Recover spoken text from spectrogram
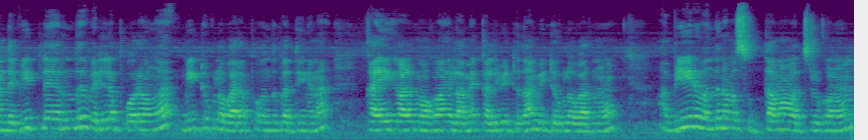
அந்த வீட்டில இருந்து வெளியில் போகிறவங்க வீட்டுக்குள்ளே வரப்போ வந்து பார்த்திங்கன்னா கை கால் முகம் எல்லாமே கழுவிட்டு தான் வீட்டுக்குள்ளே வரணும். வீடு வந்து நம்ம சுத்தமாக வச்சுருக்கணும்.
